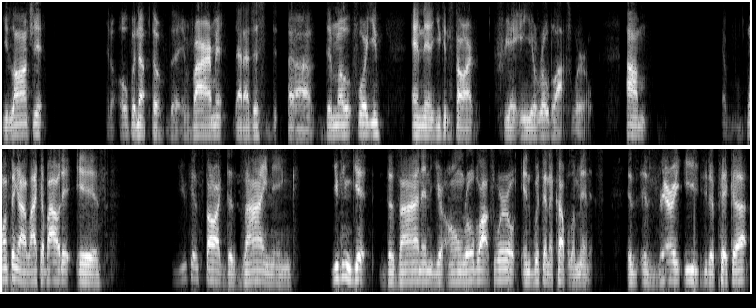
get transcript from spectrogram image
You launch it. It'll open up the, the environment that I just uh, demoed for you and then you can start creating your Roblox world. Um, one thing I like about it is you can start designing. You can get designing your own Roblox world in within a couple of minutes. It's, it's very easy to pick up.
